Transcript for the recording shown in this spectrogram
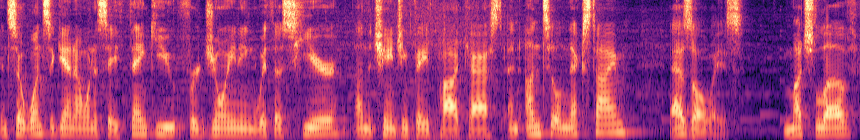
And so, once again, I want to say thank you for joining with us here on the Changing Faith podcast. And until next time, as always, much love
